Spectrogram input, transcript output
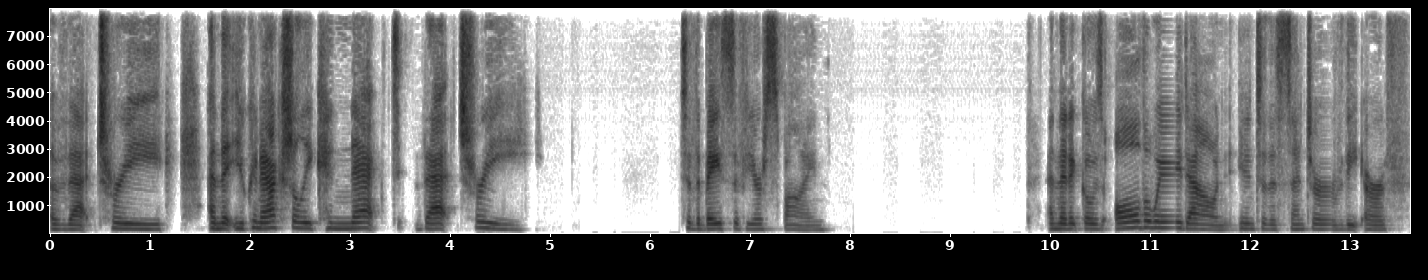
of that tree and that you can actually connect that tree to the base of your spine. And then it goes all the way down into the center of the earth.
